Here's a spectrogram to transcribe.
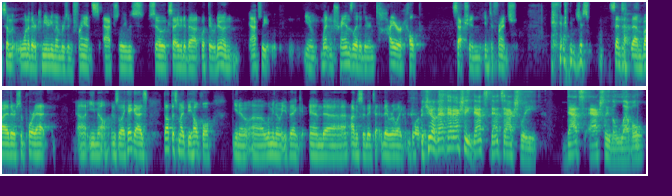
some one of their community members in France actually was so excited about what they were doing, actually, you know, went and translated their entire help section into French and just sent it to them by their support at uh, email and was like, "Hey guys, thought this might be helpful." you know, uh, let me know what you think. And uh, obviously, they t- they were like, but you know that that actually that's that's actually that's actually the level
